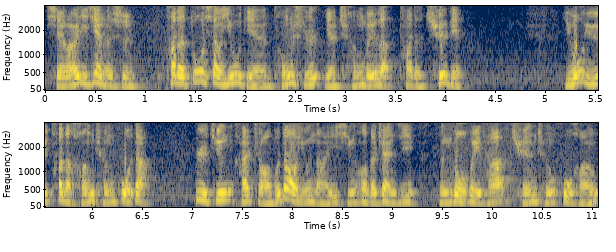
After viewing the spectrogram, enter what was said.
显而易见的是，它的多项优点同时也成为了它的缺点。由于它的航程过大，日军还找不到有哪一型号的战机能够为它全程护航，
